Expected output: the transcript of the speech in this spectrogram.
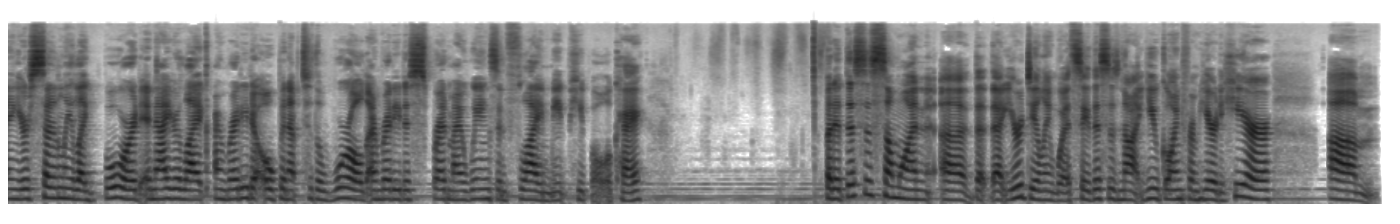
and you're suddenly like bored and now you're like, I'm ready to open up to the world. I'm ready to spread my wings and fly and meet people. Okay. But if this is someone uh, that, that you're dealing with, say this is not you going from here to here, um,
